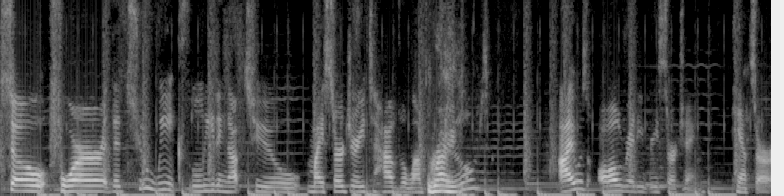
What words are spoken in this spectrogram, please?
So, for the two weeks leading up to my surgery to have the lump right. removed, I was already researching cancer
